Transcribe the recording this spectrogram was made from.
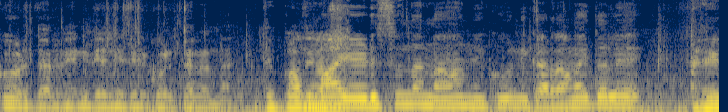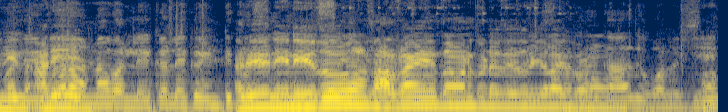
కొడతారు నేను గెలిచి కొడతారన్న అమ్మా. ఏడుస్తుందన్న నీకు నీకు అర్థమైతలే. అన్న వాళ్ళు లేక లేక ఇంటికి నేను ఏదో ఇస్తే సరదా చేద్దాం అనుకుంటే కాదు వాళ్ళకి ఏం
